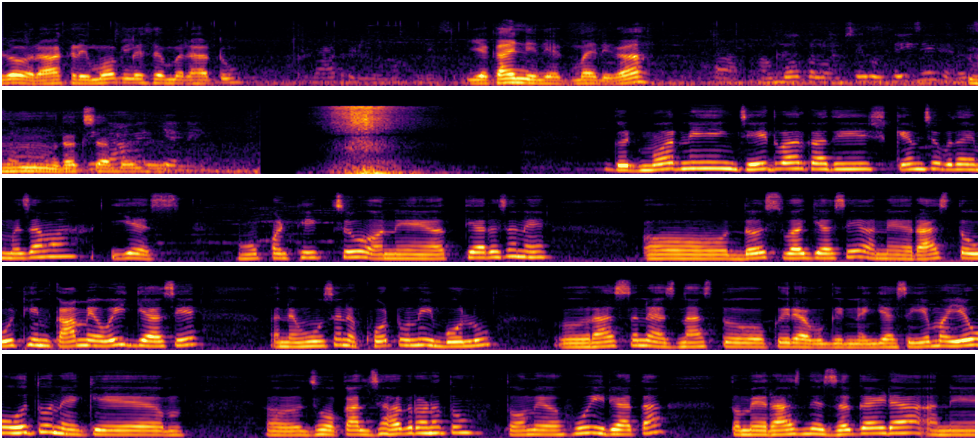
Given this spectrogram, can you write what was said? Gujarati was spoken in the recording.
જો, રાખડી મોકલે છે અમારે હાટું. એ કાંઈ નહીં, એક મારી, હા? રક્ષાબંધન? ગુડ મોર્નિંગ જય દ્વારકાધીશ. કેમ છો બધા મજામાં? યસ હું પણ ઠીક છું અને અત્યારે છે ને દસ વાગ્યા છે અને રાસ્તો ઉઠીને કામે વહી ગયા છે અને હું છે ને ખોટું નહીં બોલું. રાસ છે ને આજ નાસ્તો કર્યા વગરના ગયા છે. એમાં એવું હતું ને કે જો કાલ જાગરણ હતું, તો અમે હોઈ રહ્યા હતા. તો મેં રાજને જગાડ્યા અને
